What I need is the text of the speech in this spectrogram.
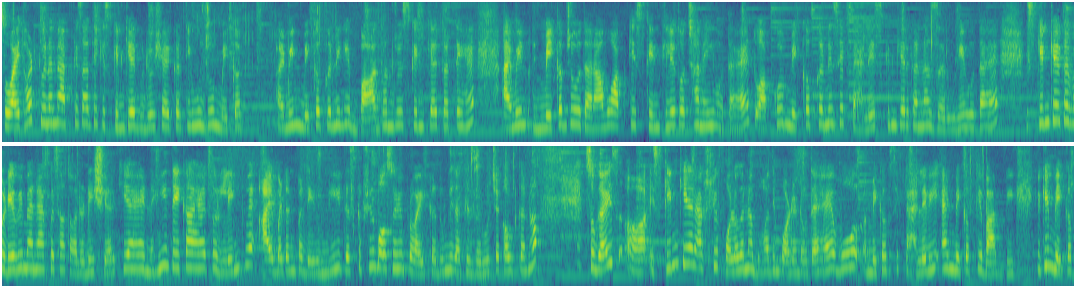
सो आई थॉट क्यों ना मैं आपके साथ एक स्किन केयर वीडियो शेयर करती हूँ, जो मेकअप आई मीन मेकअप करने के बाद हम जो स्किन केयर करते हैं आई मीन मेकअप जो होता है ना, वो आपकी स्किन के लिए तो अच्छा नहीं होता है तो आपको मेकअप करने से पहले स्किन केयर करना ज़रूरी होता है। स्किन केयर का वीडियो भी मैंने आपके साथ ऑलरेडी शेयर किया है, नहीं देखा है तो लिंक मैं आई बटन पर दे दूँगी डिस्क्रिप्शन बॉक्स में भी प्रोवाइड कर दूँगी, जाके ज़रूर चेकआउट करना। So guys skin care actually follow करना बहुत इंपॉर्टेंट होता है। वो मेकअप से पहले भी एंड मेकअप के बाद भी। क्योंकि मेकअप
